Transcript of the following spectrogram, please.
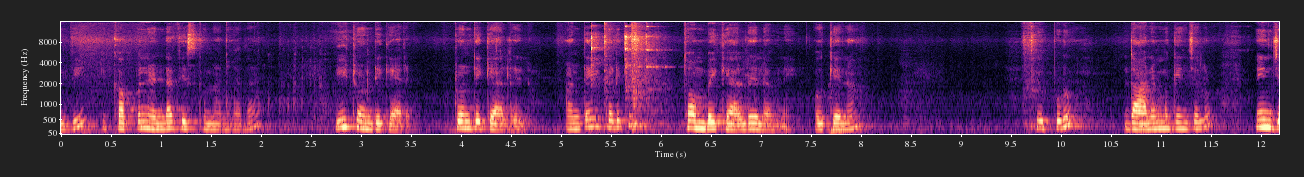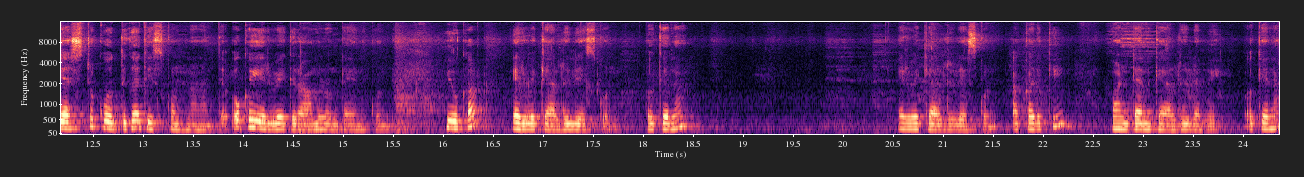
ఇది. ఈ కప్పు నిండా తీసుకున్నాను కదా. ఈ ట్వంటీ క్యారీ ట్వంటీ క్యాలరీలు అంటే ఇక్కడికి తొంభై క్యాలరీలు అవి ఓకేనా? ఇప్పుడు దానిమ్మ గింజలు. నేను జస్ట్ కొద్దిగా తీసుకుంటున్నాను అంతే. ఒక ఇరవై గ్రాములు ఉంటాయి అనుకోండి ఈ ఒక ఇరవై క్యాలరీలు వేసుకోండి. ఓకేనా? ఇరవై క్యాలరీలు వేసుకోండి. అక్కడికి వన్ టెన్ క్యాలరీలు అవి. ఓకేనా?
